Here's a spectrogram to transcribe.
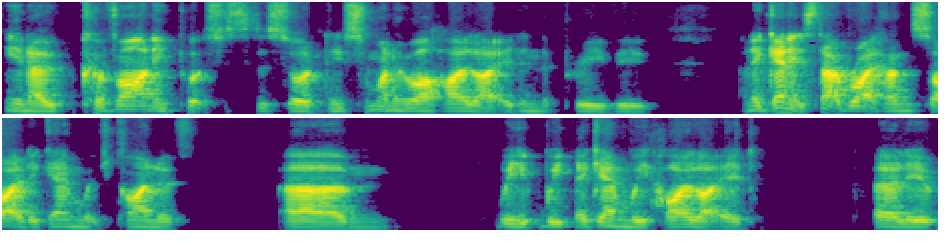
you know, Cavani puts us to the sword. He's someone who I highlighted in the preview. And again, it's that right hand side again, which kind of um, we, we again we highlighted earlier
